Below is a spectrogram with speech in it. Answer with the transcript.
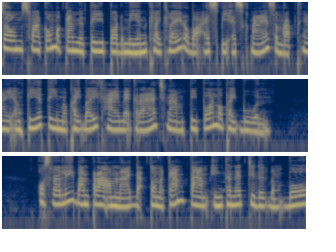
សូមស្វាគមន៍មកកាន់នេតិព័ត៌មានខ្លីៗរបស់ SPS ខ្មែរសម្រាប់ថ្ងៃអង្គារទី23ខែមករាឆ្នាំ2024 អូស្ត្រាលីបានប្រើអំណាចដាក់ទណ្ឌកម្មតាមអ៊ីនធឺណិតជាលើកដំបូង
